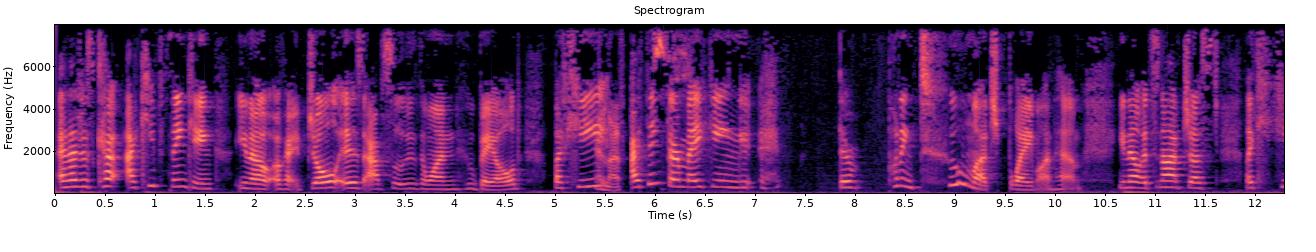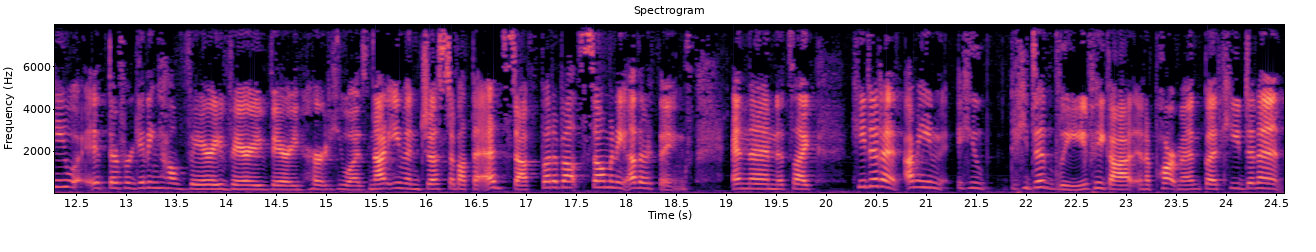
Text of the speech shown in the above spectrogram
And I just kept, I keep thinking, you know, okay, Joel is absolutely the one who bailed, but he, I think they're making, they're putting too much blame on him. You know, it's not just like he, it, they're forgetting how very, very, very hurt he was. Not even just about the Ed stuff, but about so many other things. And then it's like, he didn't, I mean, he, he did leave. He got an apartment, but he didn't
